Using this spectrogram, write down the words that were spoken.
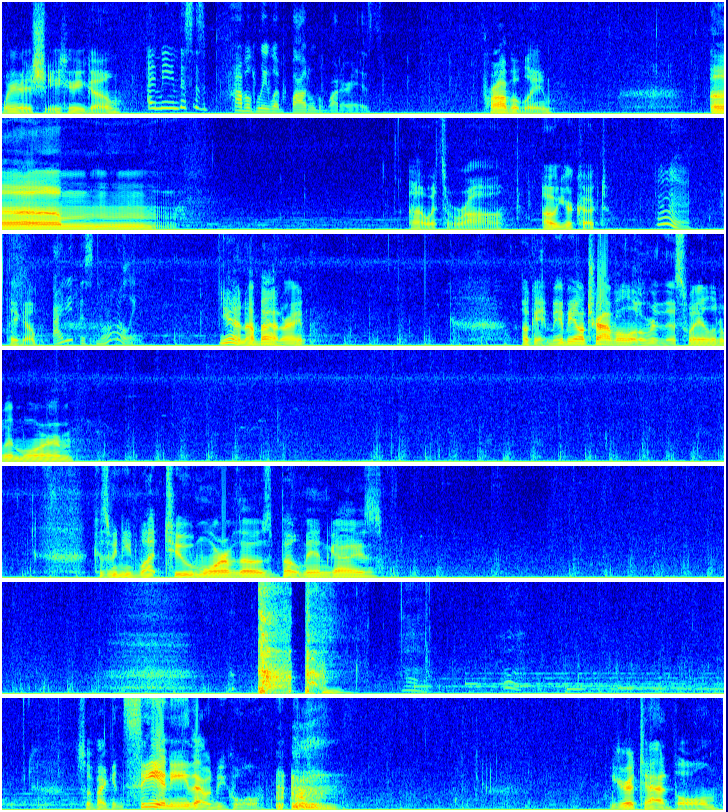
Where is she? Here you go. I mean, this is probably what bottled water is. Probably. Um. Oh, it's raw. Oh, you're cooked. Hmm. There you go. I'd eat this normally. Yeah, not bad, right? Okay, maybe I'll travel over this way a little bit more. We need, what, two more of those boatman guys? so if I can see any, that would be cool. You're a tadpole.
